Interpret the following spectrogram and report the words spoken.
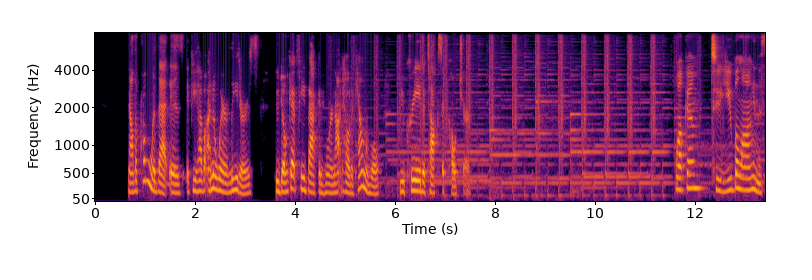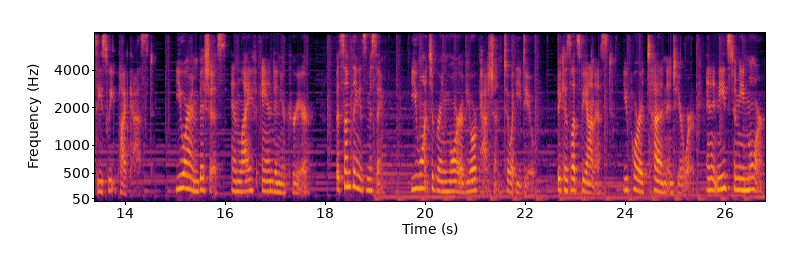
Now, the problem with that is if you have unaware leaders who don't get feedback and who are not held accountable, you create a toxic culture. Welcome to You Belong in the C Suite podcast. You are ambitious in life and in your career, but something is missing. You want to bring more of your passion to what you do. Because let's be honest, you pour a ton into your work, and it needs to mean more.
